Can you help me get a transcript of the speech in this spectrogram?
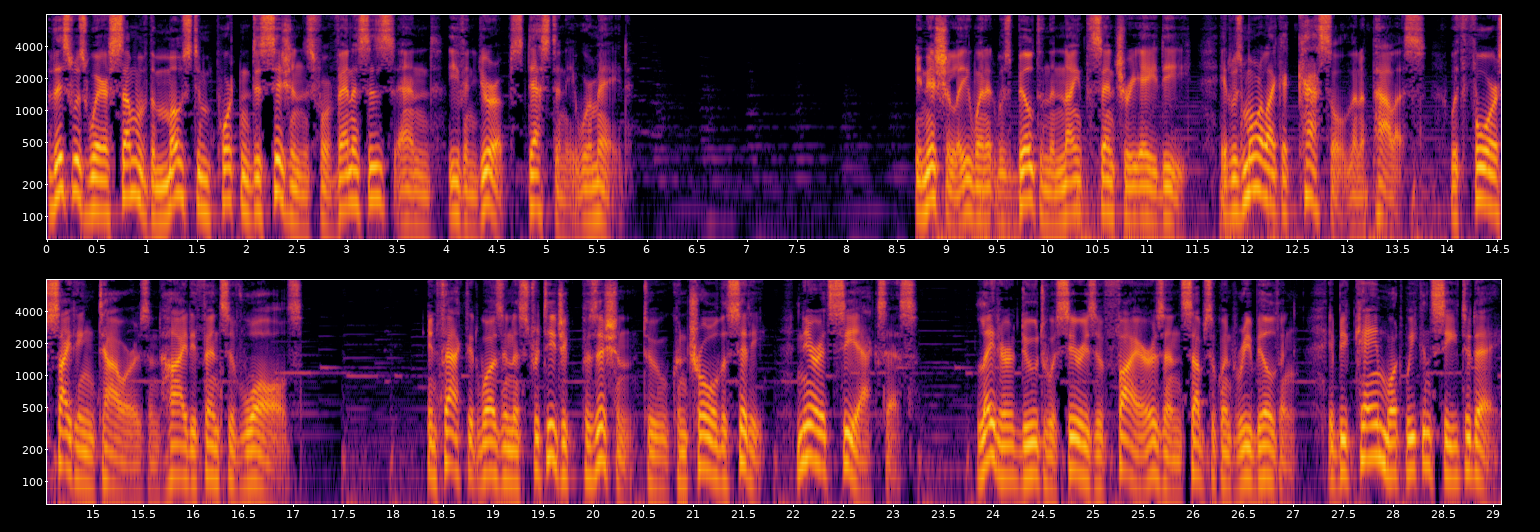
This was where some of the most important decisions for Venice's and even Europe's destiny were made. Initially, when it was built in the 9th century AD, it was more like a castle than a palace, with four sighting towers and high defensive walls. In fact, it was in a strategic position to control the city, near its sea access. Later, due to a series of fires and subsequent rebuilding, it became what we can see today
